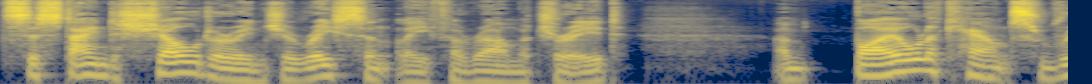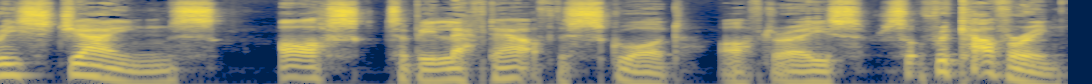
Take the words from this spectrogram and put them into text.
sustained a shoulder injury recently for Real Madrid. And by all accounts, Reece James asked to be left out of the squad after he's sort of recovering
